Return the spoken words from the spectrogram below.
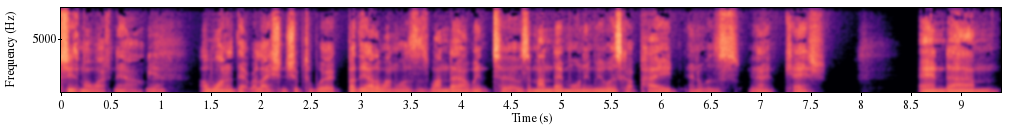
She's my wife now. Yeah. I wanted that relationship to work. But the other one was is one day I went to. It was a Monday morning. We always got paid, and it was you know cash. And um,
